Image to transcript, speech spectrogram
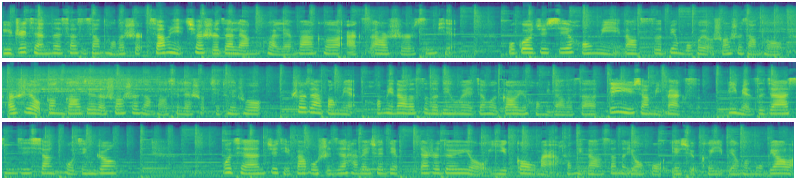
与之前的消息相同的是，小米确实在两款联发科 X 二十新品。不过，据悉红米 Note 四并不会有双摄像头，而是有更高阶的双摄像头系列手机推出。售价方面，红米 Note 四的定位将会高于红米 Note 三，低于小米 Max，避免自家新机相互竞争。目前具体发布时间还未确定，但是对于有意购买红米 Note 三的用户，也许可以变换目标了。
